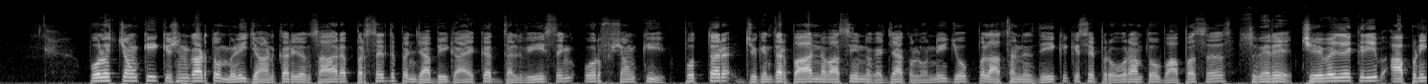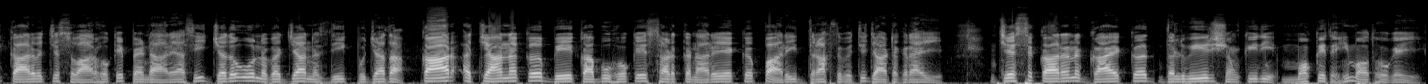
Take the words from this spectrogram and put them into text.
ਪੁਲਿਸ ਚੌਂਕੀ ਕਿਸ਼ਨਗੜ੍ਹ ਤੋਂ ਮਿਲੀ ਜਾਣਕਾਰੀ ਅਨੁਸਾਰ ਪ੍ਰਸਿੱਧ ਪੰਜਾਬੀ ਗਾਇਕ ਦਲਵੀਰ ਸਿੰਘ ਉਰਫ ਸ਼ੌਂਕੀ, ਪੁੱਤਰ ਜੋਗਿੰਦਰਪਾਲ ਨਿਵਾਸੀ ਨਗੱਜਾ ਕਲੋਨੀ, ਜੋ ਭਲਾਥਨ ਨਜ਼ਦੀਕ ਕਿਸੇ ਪ੍ਰੋਗਰਾਮ ਤੋਂ ਵਾਪਸ ਸਵੇਰੇ 6 ਵਜੇ ਕਰੀਬ ਆਪਣੀ ਕਾਰ ਵਿੱਚ ਸਵਾਰ ਹੋ ਕੇ ਪਿੰਡ ਆ ਰਿਹਾ ਸੀ, ਜਦੋਂ ਉਹ ਨਗੱਜਾ ਨਜ਼ਦੀਕ ਪੁੱਜਾ ਤਾਂ ਕਾਰ ਅਚਾਨਕ ਬੇਕਾਬੂ ਹੋ ਕੇ ਸੜਕ ਕਿਨਾਰੇ ਇੱਕ ਭਾਰੀ ਦਰਖਤ ਵਿੱਚ ਜਾ ਟਕਰਾਈ, ਜਿਸ ਕਾਰਨ ਗਾਇਕ ਦਲਵੀਰ ਸ਼ੌਂਕੀ ਦੀ ਮੌਕੇ ਤੇ ਹੀ ਮੌਤ ਹੋ ਗਈ।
